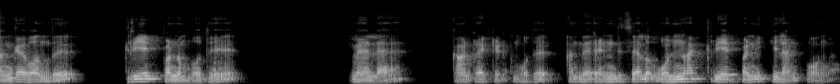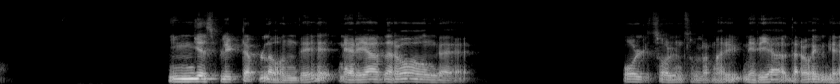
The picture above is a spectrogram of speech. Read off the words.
அங்கே வந்து க்ரியேட் பண்ணும்போது மேலே கான்ட்ராக்ட் எடுக்கும்போது அந்த ரெண்டு சேலை ஒன்றா க்ரியேட் பண்ணி கீழே அனுப்புவாங்க. இங்கே ஸ்பிளிட்டப்பில் வந்து நிறையா தடவை அவங்க ஓல்டு சோல்னு சொல்கிற மாதிரி நிறையா தடவை இங்கே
